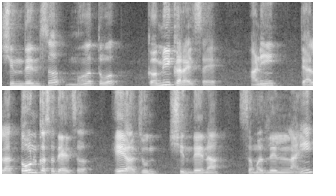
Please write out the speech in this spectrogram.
शिंदेंचं महत्त्व कमी करायचं आहे आणि त्याला तोंड कसं द्यायचं हे अजून शिंदेना समजलेलं नाही.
